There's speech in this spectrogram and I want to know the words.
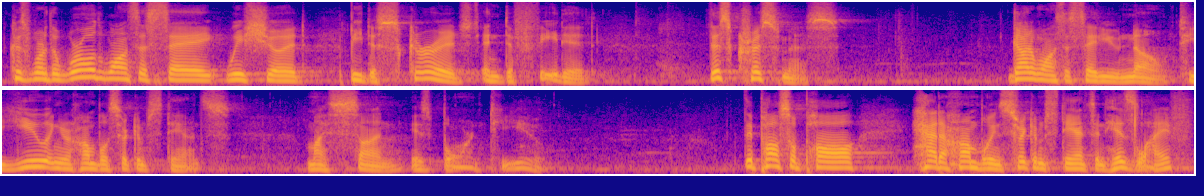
Because where the world wants to say we should be discouraged and defeated, this Christmas, God wants to say to you, no, to you in your humble circumstance my son is born to you. The Apostle Paul had a humbling circumstance in his life,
